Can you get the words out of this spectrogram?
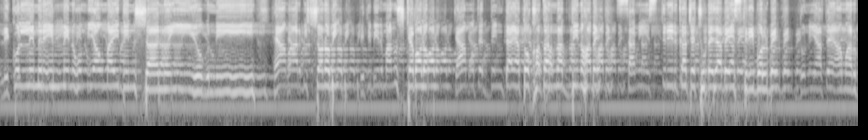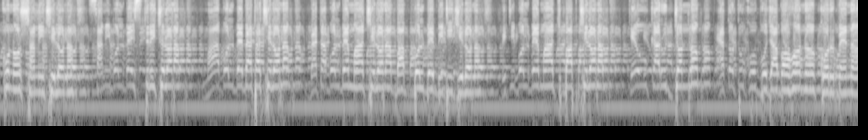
লিকুল্লি ইমরিইম মিনহুম ইয়াউমাইদিন শানুন ইউগনি। হে আমার বিশ্বনবী, পৃথিবীর মানুষকে বলো, কিয়ামতের দিনটা এত খতরনাক দিন হবে। স্বামী স্ত্রীর কাছে ছুটে যাবে, স্ত্রী বলবে, দুনিয়াতে আমার কোনো স্বামী ছিল না। স্বামী বলবে, স্ত্রী ছিল না। মা বলবে, বেটা ছিল না। বেটা বলবে, মা ছিল না। বাপ বলবে, বিটি ছিল না। বিটি বলবে, মা বাপ ছিল না। কেউ কারুর জন্য এতটুকু বোঝা বহন করবে না।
